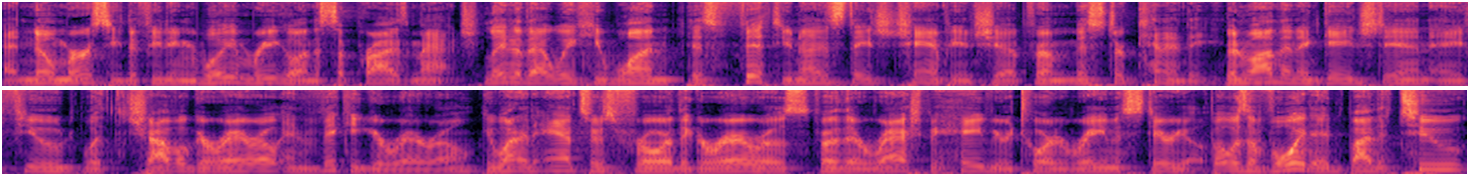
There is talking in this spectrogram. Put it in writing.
at No Mercy, defeating William Regal in a surprise match. Later that week, he won his fifth United States Championship from Mr. Kennedy. Benoit then engaged in a feud with Chavo Guerrero and Vickie Guerrero. He wanted answers for the Guerreros for their rash behavior toward Rey Mysterio, but was avoided by the two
